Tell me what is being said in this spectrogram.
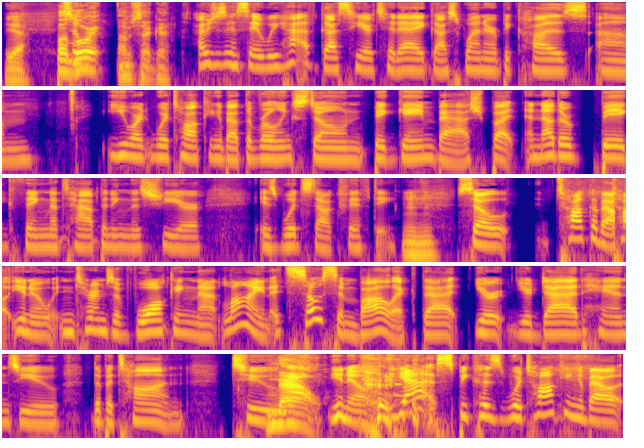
Yeah. But So- Lori, I'm sorry. Go ahead. I was just gonna say we have Gus here today, Gus Wenner, because um, you are we're talking about the Rolling Stone Big Game Bash, but another big thing that's happening this year is Woodstock 50. Mm-hmm. So talk about you know in terms of walking that line, it's so symbolic that your your dad hands you the baton to Now. you know yes because we're talking about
